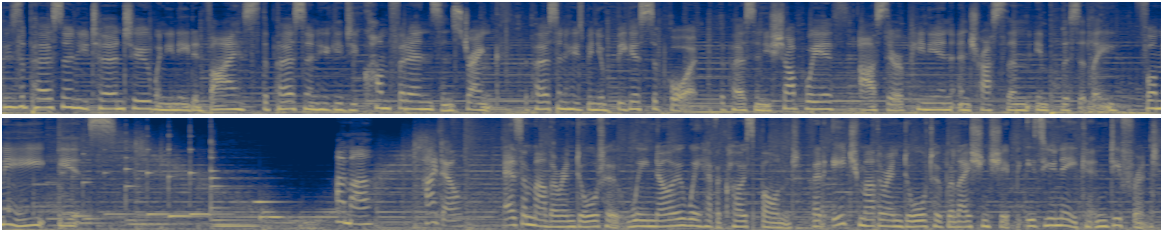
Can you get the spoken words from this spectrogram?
Who's the person you turn to when you need advice? The person who gives you confidence and strength? The person who's been your biggest support? The person you shop with, ask their opinion, and trust them implicitly? For me, it's. Hi, Ma. Hi, Del. As a mother and daughter, we know we have a close bond, but each mother and daughter relationship is unique and different,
